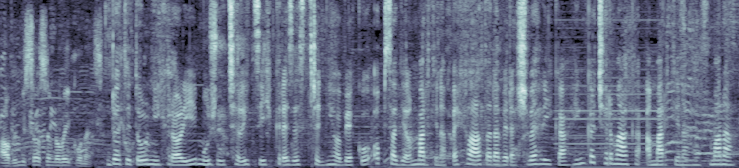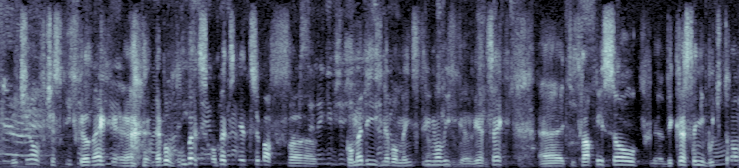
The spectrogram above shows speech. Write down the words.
a vymyslel jsem nový konec. Do titulních rolí mužů čelících krizi středního věku obsadil Martina Pechláta, Davida Švehlíka, Hinka Čermáka a Martina Hoffmana. Většinou v českých filmech, eh, nebo vůbec obecně třeba v eh, komediích nebo mainstreamových věcech, ti chlapi jsou vykreslení buď to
